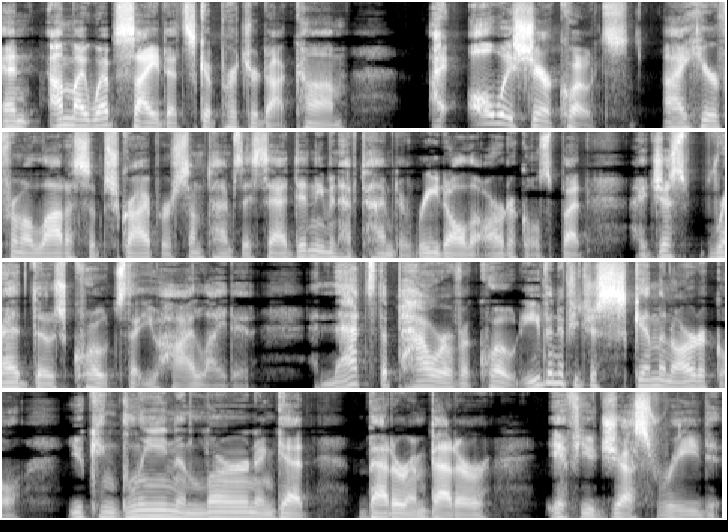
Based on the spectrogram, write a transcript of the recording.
And on my website at skippritchard.com, I always share quotes. I hear from a lot of subscribers. Sometimes they say, I didn't even have time to read all the articles, but I just read those quotes that you highlighted. And that's the power of a quote. Even if you just skim an article, you can glean and learn and get better and better if you just read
